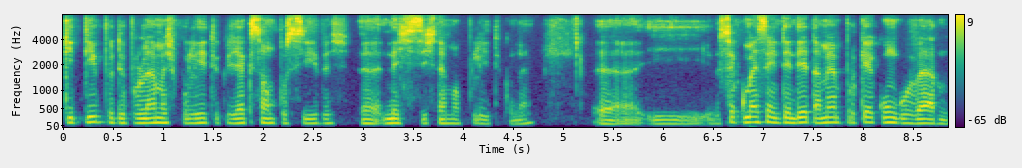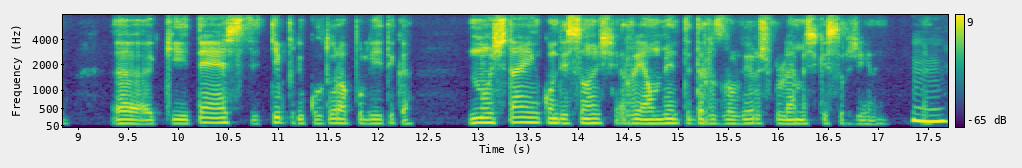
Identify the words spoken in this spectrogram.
que tipo de problemas políticos é que são possíveis neste sistema político, né? Uh, e você começa a entender também porque que um governo uh, que tem este tipo de cultura política não está em condições realmente de resolver os problemas que surgirem. Uhum.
